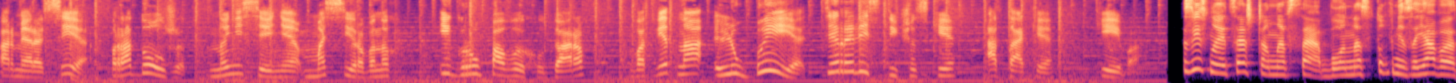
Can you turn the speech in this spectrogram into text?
Армия России продолжит нанесение массированных и групповых ударов в ответ на любые террористические атаки Киева. Звісно, і це ще не все, бо наступні заяви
